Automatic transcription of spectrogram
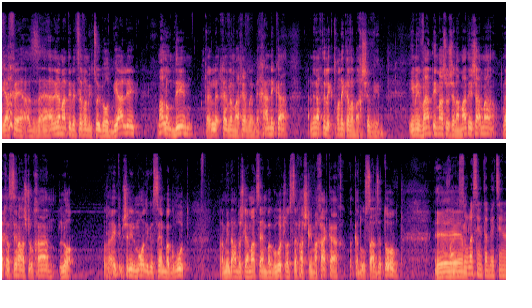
יפה. אז אה, אני למדתי בית ספר מקצועי באורט ביאליק, מה לומדים? חבר'ה מהחבר'ה מכניקה, אני הלכתי אלקטרוניקה ומחשבים. אם הבנתי משהו שלמדתי שם, לך לשים על השולחן, לא. והייתי בשביל ללמוד, לסיים בגרות. תמיד אבא שלי אמר תסיים בגרות, לא תצטרך להשלים אחר כך, כדורסל זה טוב. נכון, אה, אסור לשים את הביצים אה,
